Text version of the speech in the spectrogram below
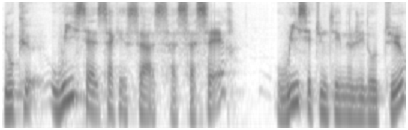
Donc, euh, oui, ça, ça, ça, ça, sert. Oui, c'est une technologie de rupture.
